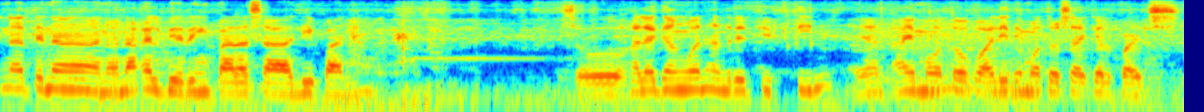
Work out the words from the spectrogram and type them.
natin na ano, knuckle bearing para sa lipan. So, halagang 115. Ayan, iMoto quality motorcycle parts.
